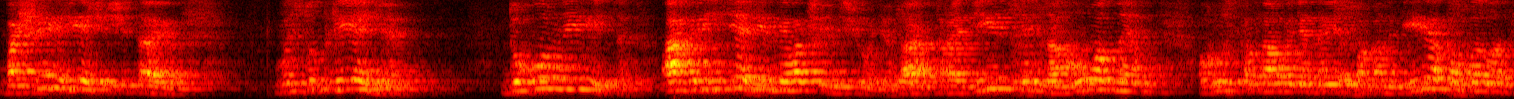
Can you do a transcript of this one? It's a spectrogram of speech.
Большие речи читаю, выступления, духовные лица. О Христе Библии вообще ничего нет. Да, традиции, народные. В русском народе это испокон века было.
